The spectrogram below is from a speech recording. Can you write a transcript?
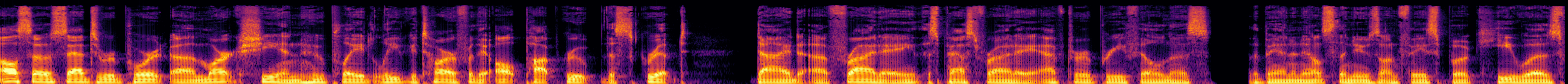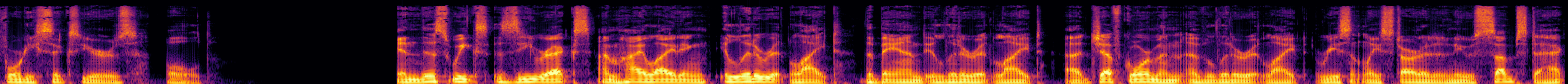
Also, sad to report, uh, Mark Sheehan, who played lead guitar for the alt pop group The Script, died uh, Friday, this past Friday, after a brief illness. The band announced the news on Facebook. He was 46 years old. In this week's Z-Rex, I'm highlighting Illiterate Light, the band Illiterate Light. Uh, Jeff Gorman of Illiterate Light recently started a new Substack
